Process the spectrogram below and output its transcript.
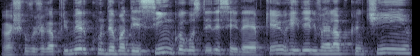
Eu acho que eu vou jogar primeiro com dama D5. Eu gostei dessa ideia, porque aí o rei dele vai lá pro cantinho.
